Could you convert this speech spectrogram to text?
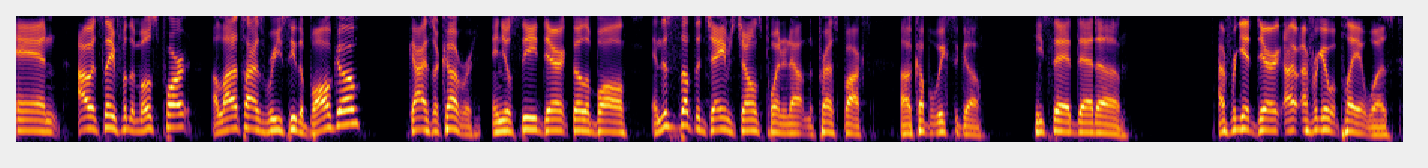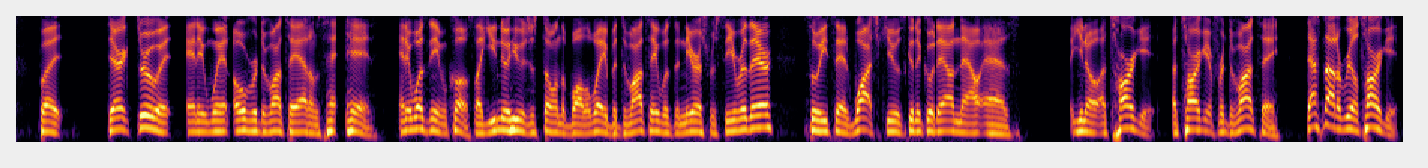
And I would say for the most part, a lot of times where you see the ball go, guys are covered. And you'll see Derek throw the ball. And this is something James Jones pointed out in the press box uh, a couple weeks ago. He said that uh, I forget Derek. I, I, forget what play it was, but Derek threw it and it went over Davante Adams' head, and it wasn't even close. Like you knew he was just throwing the ball away, but Davante was the nearest receiver there, so he said, "Watch, Q, it's going to go down now as you know a target, a target for Davante. That's not a real target,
